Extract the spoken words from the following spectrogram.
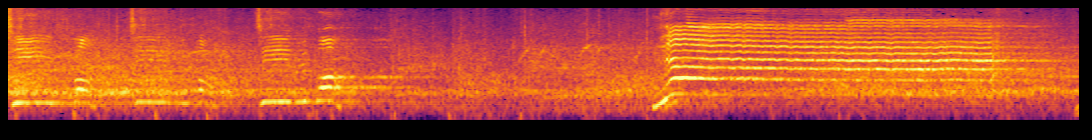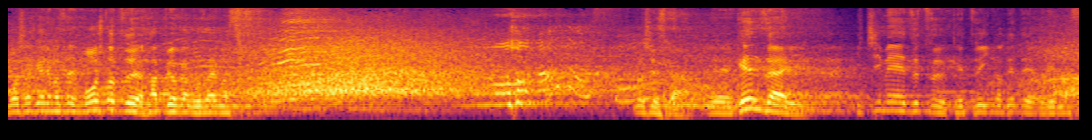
チーム4チーム4チーム4イエ申し訳ありませんもう一つ発表がございます。よろしいですか、えー現在1名ずつ欠員の出ております。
